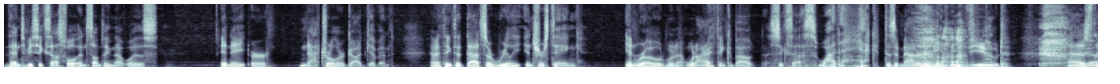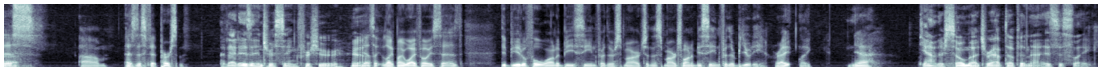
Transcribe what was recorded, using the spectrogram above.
than to be successful in something that was innate or natural or God given. And I think that that's a really interesting inroad when when I think about success. Why the heck does it matter to me to be viewed as yeah. this um, as this fit person? That is interesting for sure. Yeah, yeah it's like, like my wife always says, the beautiful want to be seen for their smarts, and the smarts want to be seen for their beauty. Right? Like, yeah, yeah. There's so much wrapped up in that. It's just like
